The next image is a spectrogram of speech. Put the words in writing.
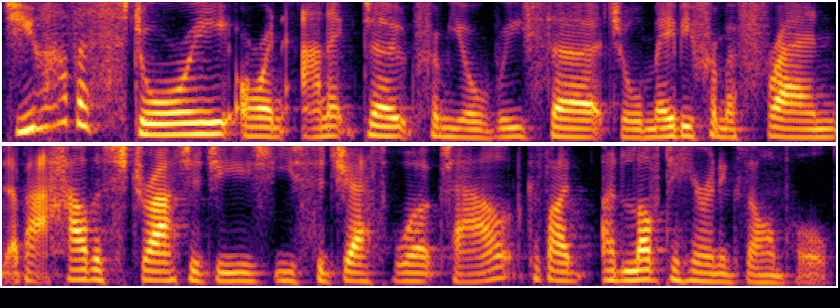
Do you have a story or an anecdote from your research or maybe from a friend about how the strategies you suggest worked out? Because I'd, I'd love to hear an example.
